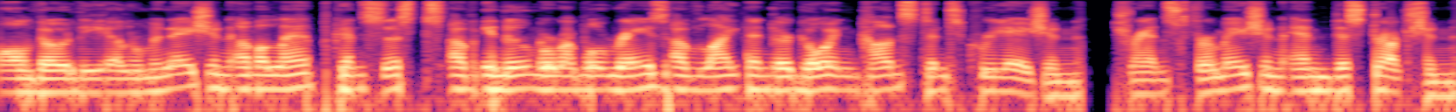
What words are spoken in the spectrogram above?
Although the illumination of a lamp consists of innumerable rays of light undergoing constant creation, transformation, and destruction,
